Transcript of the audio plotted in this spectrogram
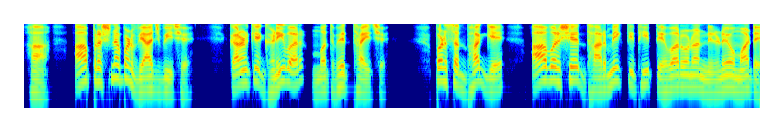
હા આ પ્રશ્ન પણ વ્યાજબી છે કારણ કે ઘણીવાર મતભેદ થાય છે. પણ સદભાગ્યે આ વર્ષે ધાર્મિક તિથિ તહેવારોના નિર્ણયો માટે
